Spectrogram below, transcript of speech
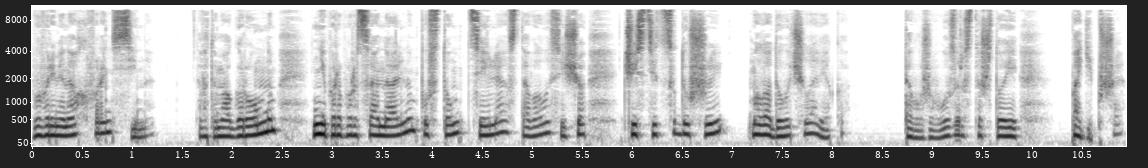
во временах Франсины. В этом огромном, непропорциональном, пустом теле оставалась еще частица души молодого человека, того же возраста, что и погибшая.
